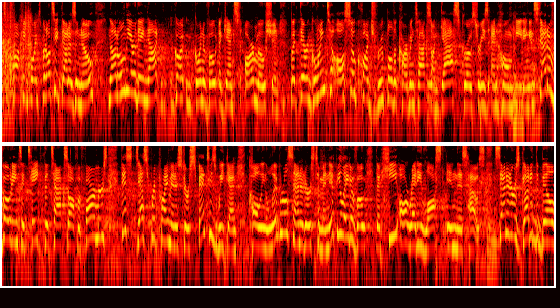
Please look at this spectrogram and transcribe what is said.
Some talking points, but I'll take that as a no. Not only are they not go going to vote against our motion, but they're going to also quadruple the carbon tax on gas, groceries, and home heating. Instead of voting to take the tax off of farmers, this desperate prime minister spent his weekend calling Liberal senators to manipulate a vote that he already lost in this House. Senators gutted the bill,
